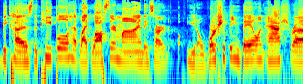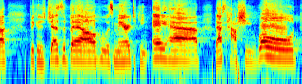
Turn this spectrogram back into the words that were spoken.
because the people have like lost their mind. They started, you know, worshiping Baal and Asherah because Jezebel, who was married to King Ahab, that's how she rolled.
